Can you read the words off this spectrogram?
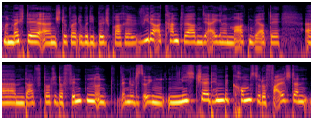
man möchte ein Stück weit über die Bildsprache wiedererkannt werden, die eigenen Markenwerte ähm, dort wieder finden. Und wenn du das irgendwie nicht gescheit hinbekommst oder falsch, dann,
